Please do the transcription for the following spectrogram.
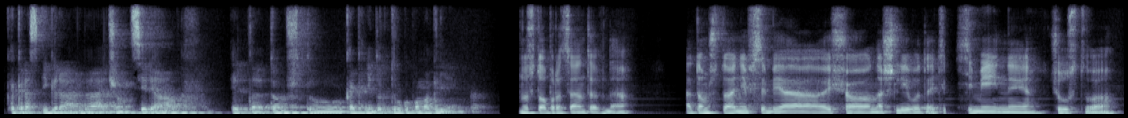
как раз игра, да, о чем сериал, это о том, что как они друг другу помогли. Ну, сто процентов, да. О том, что они в себе еще нашли вот эти семейные чувства.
